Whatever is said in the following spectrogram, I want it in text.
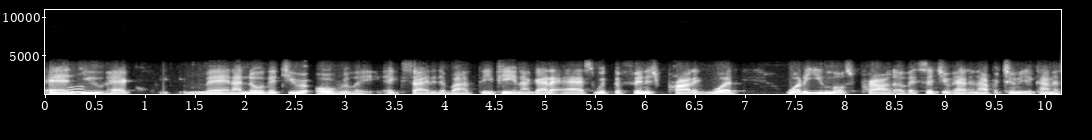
and you've had, man, I know that you're overly excited about EP, and I got to ask, with the finished product, what what are you most proud of? And since you've had an opportunity to kind of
